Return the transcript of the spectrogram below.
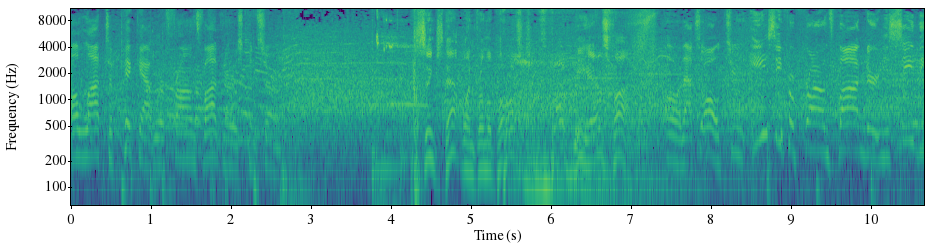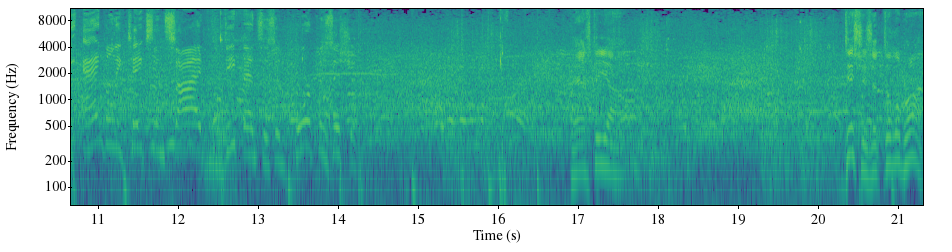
a lot to pick at where Franz Wagner is concerned. Sinks that one from the post. He has five. Oh, that's all too easy for Franz Wagner. You see the angle he takes inside. Defense is in poor position. Pass to Yao. Dishes it to LeBron.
